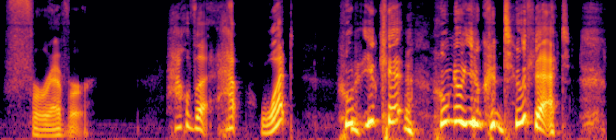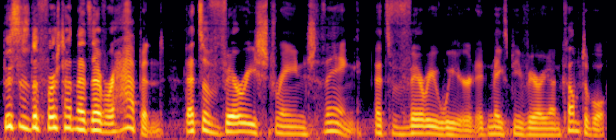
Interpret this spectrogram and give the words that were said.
forever. How the how what? Who you can't who knew you could do that? This is the first time that's ever happened. That's a very strange thing. That's very weird. It makes me very uncomfortable.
